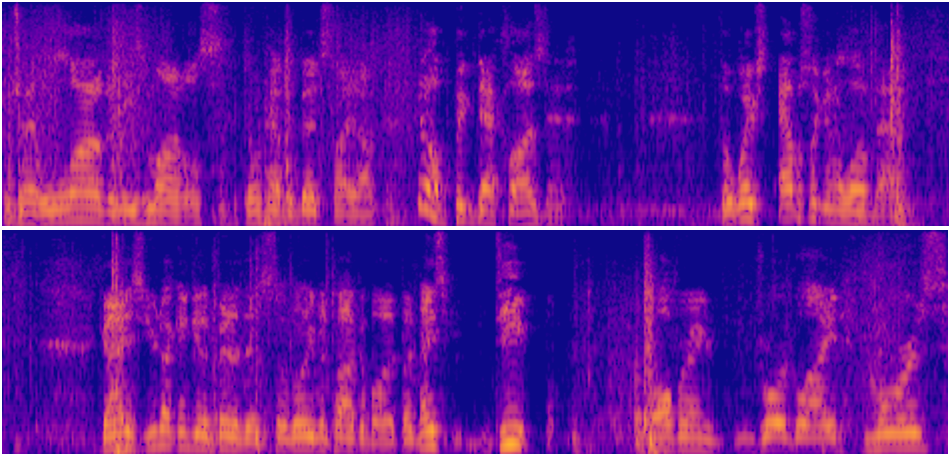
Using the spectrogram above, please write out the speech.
which I love in these models, don't have the bed slide out. Look at how big that closet is. The wife's absolutely to love that. Guys, you're not to get a bit of this, so don't even talk about it. But nice, deep, ball bearing drawer glide drawers.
